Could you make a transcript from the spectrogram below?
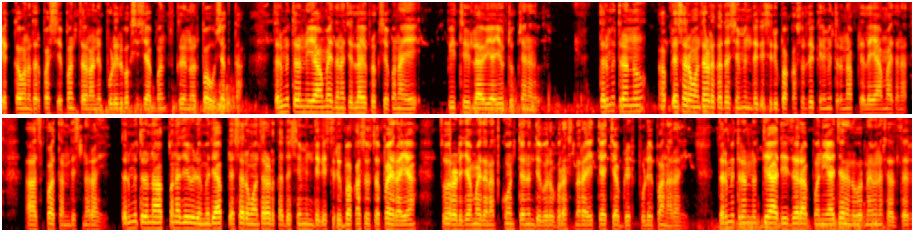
एक्कावन्न हजार पाचशे पंचावन्न आणि पुढील बक्षिसे आपण स्क्रीनवर पाहू शकता. तर मित्रांनो या मैदानाचे लाईव्ह प्रक्षेपण आहे पी थ्री लाईव्ह या यूट्यूब चॅनलवर तर मित्रांनो आपल्या सर्वांचा अडका दशमिंद केसरी बाकासूर देखील मित्रांनो आपल्याला या मैदानात आज पळताना दिसणार आहे. तर मित्रांनो आपण आज या व्हिडिओमध्ये आपल्या सर्वांचा लडका दशमिंद केसरी बाकासूरचा पायरा या चोराडीच्या मैदानात कोणत्या नंदीबरोबर असणार आहे त्याची अपडेट पुढे पाहणार आहे. तर मित्रांनो त्याआधी जर आपण या चॅनलवर नवीन असाल तर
